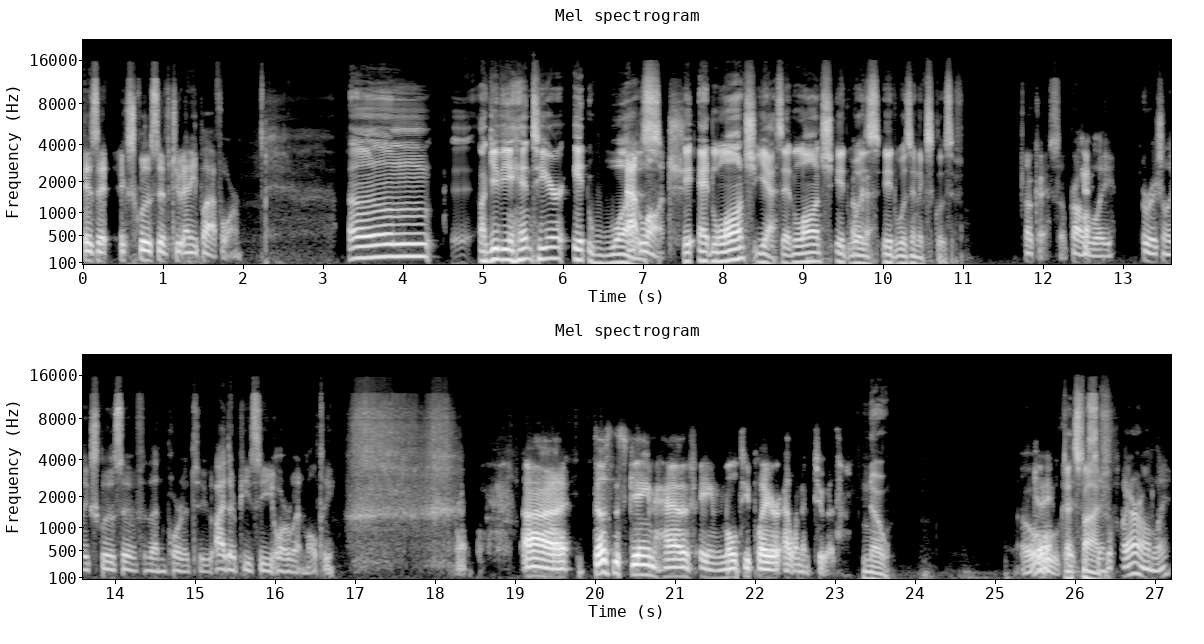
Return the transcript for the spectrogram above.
is it exclusive to any platform? Um, I'll give you a hint here. It was At launch. It- at launch, yes. At launch, it was it was an exclusive. Okay. So probably originally exclusive, then ported to either PC or went multi. Uh, does this game have a multiplayer element to it? No. Oh, Okay. okay. That's so five. Single player only.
